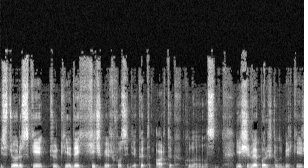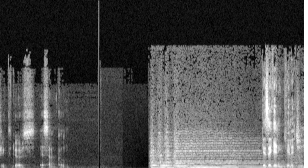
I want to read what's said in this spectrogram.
İstiyoruz ki Türkiye'de hiçbir fosil yakıt artık kullanılmasın. Yeşil ve barış dolu bir gelecek diliyoruz. Esen kalın. Gezegenin geleceği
